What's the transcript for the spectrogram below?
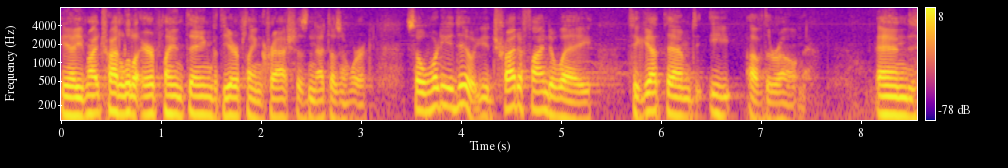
You know, you might try the little airplane thing, but the airplane crashes and that doesn't work. So, what do you do? You try to find a way to get them to eat of their own. And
